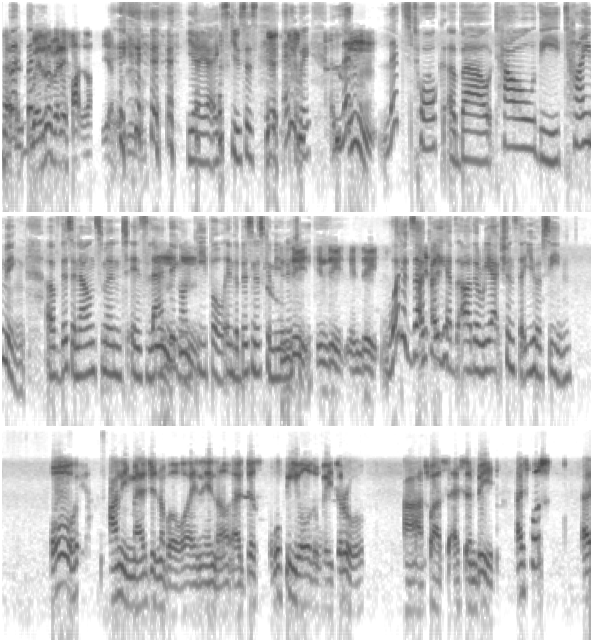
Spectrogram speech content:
but, but Weather very hot. Yeah, you know. yeah, yeah, excuses. Anyway, let, Hmm. let's talk about how the timing of this announcement is landing on people in the business community. Hmm, indeed, indeed, indeed. What exactly I- have are the reactions that you have seen? Oh, unimaginable. And, you know, uh, just whooping all the way through uh, as far as SMB. I suppose uh,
